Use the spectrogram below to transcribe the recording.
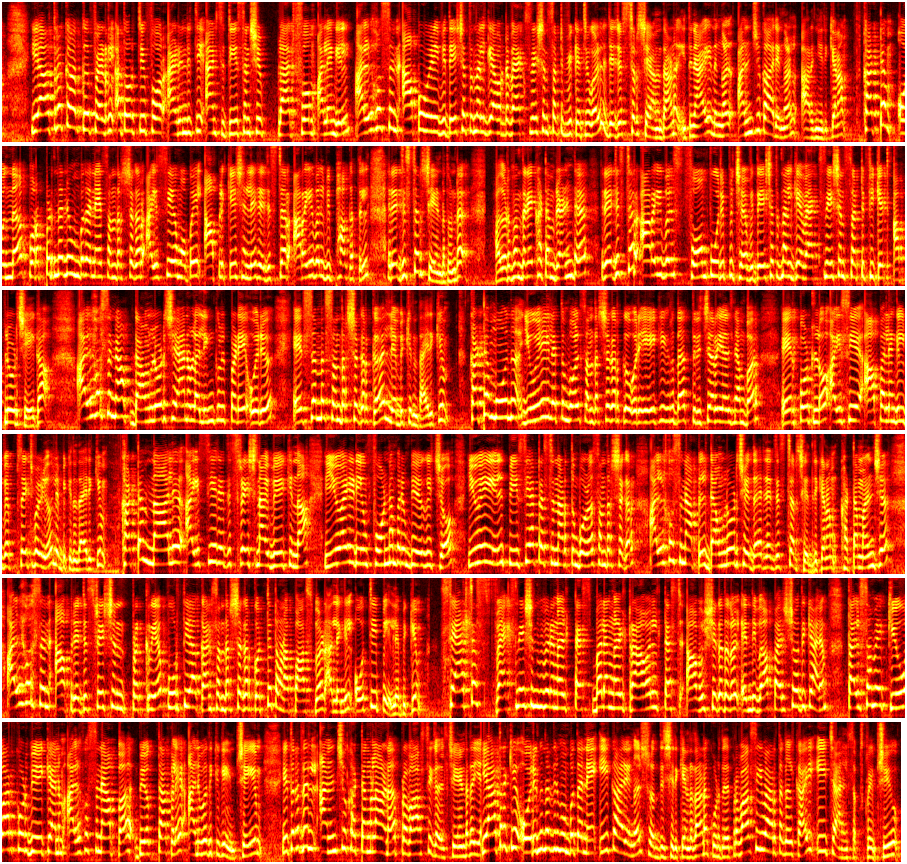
യാത്രക്കാർക്ക് federal authority for identity and citizenship platform അല്ലെങ്കിൽ അൽഹൊസൻ ആപ്പ് വഴി വിദേശത്ത് നൽകിയ അവരുടെ വാക്സിനേഷൻ സർട്ടിഫിക്കറ്റുകൾ രജിസ്റ്റർ ചെയ്യാവുന്നതാണ്. ഇതിനായി നിങ്ങൾ അഞ്ചു കാര്യങ്ങൾ അറിഞ്ഞിരിക്കണം. ഘട്ടം ഒന്ന് പുറപ്പെടുന്നതിന് മുമ്പ് തന്നെ സന്ദർശകർ ഐ സി എ മൊബൈൽ ആപ്ലിക്കേഷനിലെ രജിസ്റ്റർ അറൈവൽ വിഭാഗത്തിൽ രജിസ്റ്റർ ചെയ്യേണ്ടതുണ്ട്. അതോടൊപ്പം തന്നെ ഘട്ടം രണ്ട് രജിസ്റ്റർ അറൈവൽ ഫോം പൂരിപ്പിച്ച് വിദേശത്ത് നൽകിയ വാക്സിനേഷൻ സർട്ടിഫിക്കറ്റ് അപ്ലോഡ് ചെയ്യുക. അൽഹൊസൻ ആപ്പ് ഡൗൺലോഡ് ചെയ്യാനുള്ള ലിങ്ക് ഉൾപ്പെടെ ഒരു എസ് സന്ദർശകർക്ക് ലഭിക്കുന്നതായിരിക്കും. ഘട്ടം മൂന്ന് യു എയിലെത്തുമ്പോൾ സന്ദർശകർക്ക് ഒരു ഏകീകൃത തിരിച്ചറിയൽ നമ്പർ എയർപോർട്ടിലോ ഐ സി എ ആപ്പ് അല്ലെങ്കിൽ വെബ്സൈറ്റ് വഴിയോ ലഭിക്കുന്നതായിരിക്കും. ഘട്ടം നാല് ഐ സി എ രജിസ്ട്രേഷനായി ഉപയോഗിക്കുന്ന യു ഐ ഡിയും ഫോൺ നമ്പറും ഉപയോഗിച്ചോ യു എയിൽ പി സി ആർ ടെസ്റ്റ് നടത്തുമ്പോഴോ സന്ദർശകർ അൽഹുസൻ ആപ്പിൽ ഡൗൺലോഡ് ചെയ്ത് രജിസ്റ്റർ ചെയ്തിരിക്കണം. ഘട്ടം അഞ്ച് അൽഹുസൻ ആപ്പ് രജിസ്ട്രേഷൻ പ്രക്രിയ പൂർത്തിയാക്കാൻ സന്ദർശകർക്ക് ഒറ്റത്തവണ പാസ്വേഡ് അല്ലെങ്കിൽ ഒ ലഭിക്കും. സ്റ്റാറ്റസ് വാക്സിനേഷൻ വിവരങ്ങൾ ടെസ്റ്റ് ഫലങ്ങൾ ട്രാവൽ ടെസ്റ്റ് ആവശ്യകതകൾ എന്നിവ പരിശോധിക്കാനും തത്സമയ ക്യു ആർ കോഡ് ഉപയോഗിക്കാനും അൽഹുസൻ ആപ്പ് ഉപയോക്താക്കളെ അനുവദിക്കുകയും ചെയ്യും. ഇത്തരത്തിൽ അഞ്ചു ഘട്ടങ്ങളാണ് പ്രവാസികൾ ചെയ്യേണ്ടത്. യാത്രയ്ക്ക് ഒരുങ്ങുന്നതിന് മുമ്പ് തന്നെ ഈ കാര്യങ്ങൾ ശ്രദ്ധിച്ചിരിക്കേണ്ടതാണ്. കൂടുതൽ പ്രവാസി വാർത്തകൾക്കായി ഈ ചാനൽ സബ്സ്ക്രൈബ് ചെയ്യൂ.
